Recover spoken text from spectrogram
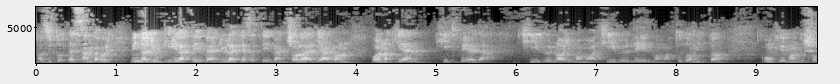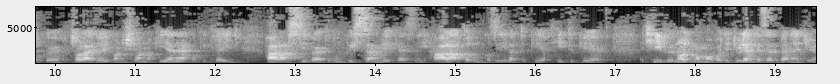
az jutott eszembe, hogy mindannyiunk életében, gyülekezetében, családjában vannak ilyen hitpéldák. Egy hívő nagymama, egy hívő dédmama. Tudom, itt a konfirmandusok családjaiban is vannak ilyenek, akikre így hálás szívvel tudunk visszaemlékezni, hálát adunk az életükért, hitükért. Egy hívő nagymama, vagy a gyülekezetben egy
